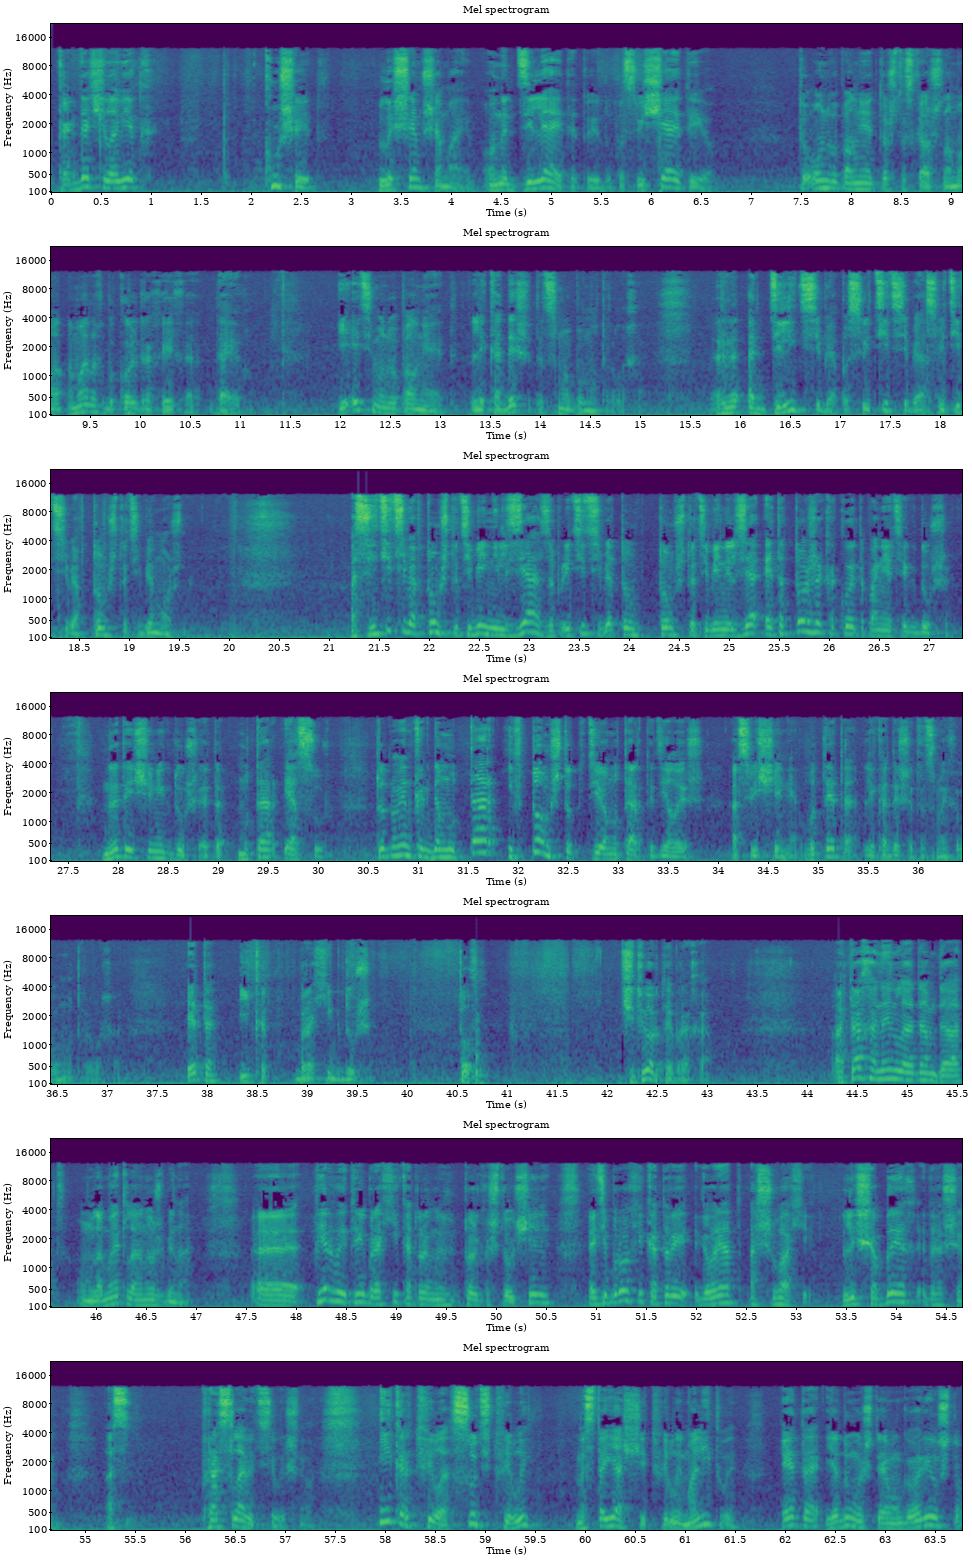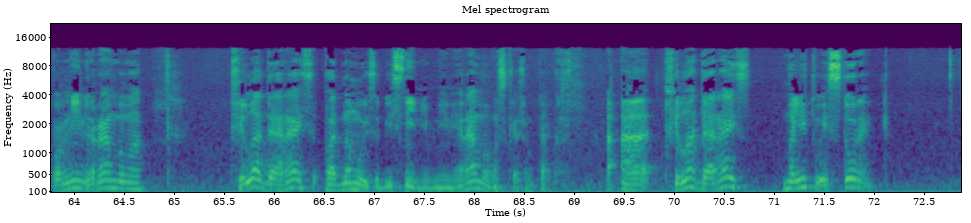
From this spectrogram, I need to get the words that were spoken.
Когда человек кушает – лешем шамаем, он отделяет эту еду, посвящает ее, то он выполняет то, что сказал Шломо Амалах Беколь Драхейха Даеху. И этим он выполняет лекадеш этот смобумутарлаха. Отделить себя, посвятить себя, осветить себя в том, что тебе можно. Осветить себя в том, что тебе нельзя, запретить себя в том, том что тебе нельзя, это тоже какое-то понятие к душе. Но это еще не к душе, это мутар и асур. В тот момент, когда мутар, и в том, что ты тебя мутар, ты делаешь освящение. Вот это ликадеш это смехова мутар лаха. Это икор брахи к душе. Тов. Четвертая браха. Атаханен ла адам дат, умламет ла анушбина. Э, первые три брахи, которые мы только что учили, эти брахи, которые говорят о швахе, лишабех и драшем, прославить Всевышнего. Икор тфила, суть тфилы, настоящие тфилы молитвы, это, я думаю, что я вам говорил, что по мнению Рамбама, тфила де Арайс, по одному из объяснений мнения Рамбама, скажем так, а, а тфила де Арайс, молитва истории,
